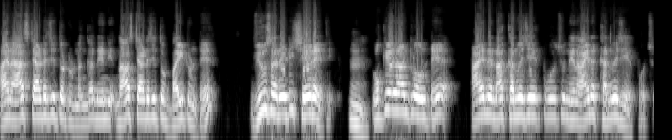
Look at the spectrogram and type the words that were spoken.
ఆయన ఆ స్ట్రాటజీ తోటి ఉండగా నేను నా స్ట్రాటజీతో బయట ఉంటే వ్యూస్ అనేవి షేర్ అవుతాయి. ఒకే దాంట్లో ఉంటే ఆయన నాకు కన్వే చేయకపోవచ్చు నేను ఆయనకు కన్వే చేయకపోవచ్చు.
